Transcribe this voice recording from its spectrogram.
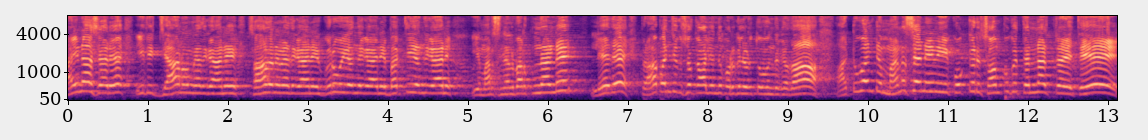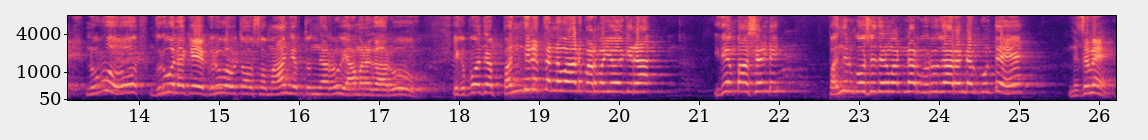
అయినా సరే ఇది ధ్యానం మీద కానీ సాధన మీద కానీ గురువు ఎందు కానీ భక్తి ఎందు కానీ ఈ మనసు నిలబడుతుందండి? లేదే ప్రాపంచిక సుఖాలు ఎందుకు పరుగులెడుతూ ఉంది కదా? అటువంటి మనసని నీ కుక్కరు చంపుకు తిన్నట్లయితే నువ్వు గురువులకే గురువు అవుతావు సుమా అని చెప్తున్నారు యామన గారు. ఇకపోతే పందిని తిన్నవాడు పరమయోగిరా. ఇదేం భాష అండి పందిని కోసేదనమంటున్నారు గురువు గారు అండి అనుకుంటే నిజమే.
